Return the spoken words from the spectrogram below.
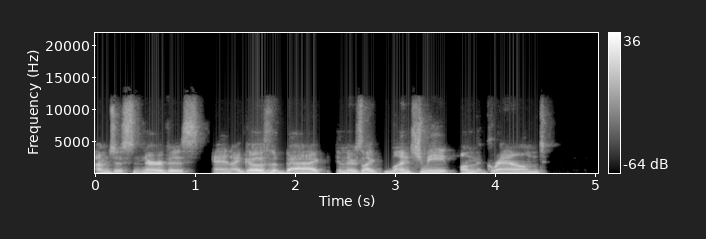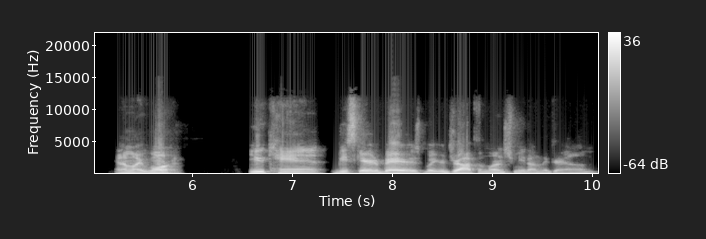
I'm just nervous. And I go to the back and there's like lunch meat on the ground. And I'm like, Lauren, you can't be scared of bears, but you're dropping lunch meat on the ground.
